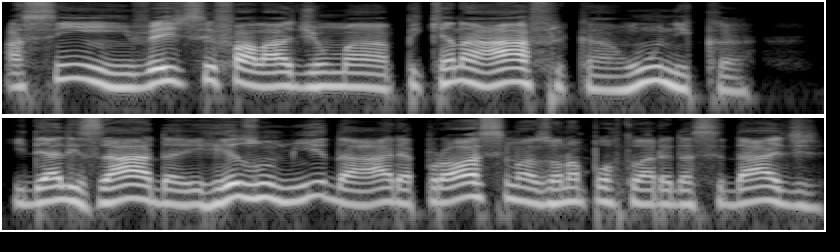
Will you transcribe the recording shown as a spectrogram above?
Assim, em vez de se falar de uma pequena África única, idealizada e resumida à área próxima à zona portuária da cidade,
